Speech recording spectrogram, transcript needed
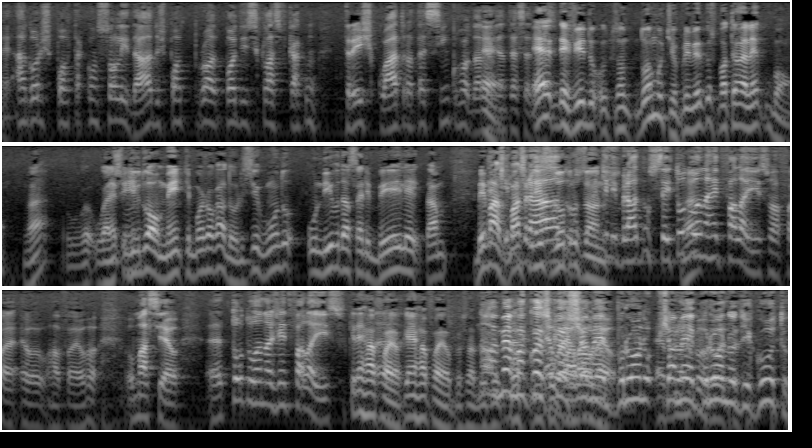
É, agora o esporte está consolidado, o esporte pro- pode se classificar com três, quatro, até cinco rodadas de É, antecedência. é devido. São dois motivos. Primeiro, que o Sport tem um elenco bom, né? O, o elenco Sim. individualmente tem bons jogadores. Segundo, o nível da Série B ele tá bem mais baixo que nesses outros anos. Equilibrado, não sei. Todo Né? ano a gente fala isso, Rafael, Rafael o Maciel. É, todo ano a gente fala isso. Quem é Rafael? Quem é Rafael, pessoal? Não, a mesma coisa é que eu El, chamei é. Bruno, É chamei Bruno Bruno de Guto,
